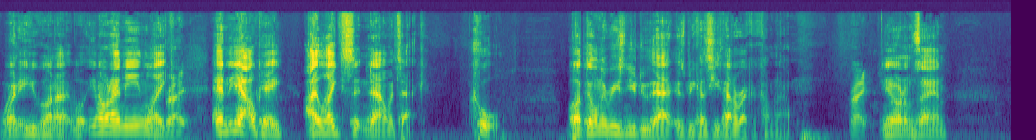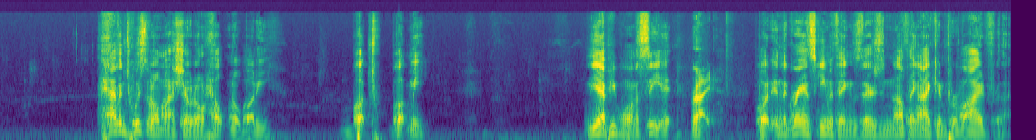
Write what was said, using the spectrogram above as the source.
When are you gonna? Well, you know what I mean, like, Right. And yeah, okay, I liked sitting down with Tech. Cool, but the only reason you do that is because he's got a record coming out. Right. You know what I'm saying? Having Twiztid on my show don't help nobody, but but me. Yeah, people want to see it, Right. but in the grand scheme of things, there's nothing I can provide for them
